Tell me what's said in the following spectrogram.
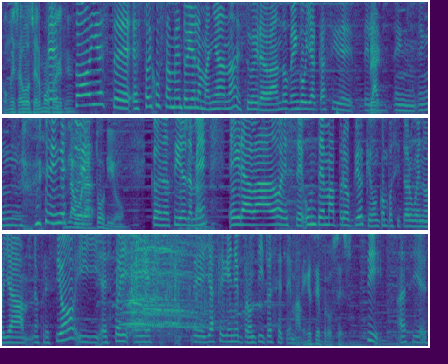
con esa voz hermosa que tienes? Estoy, este, estoy justamente hoy en la mañana, estuve grabando, vengo ya casi de, de la, Sí. en, en un, en un Un estudio laboratorio. Conocido musical. también. He grabado este, un tema propio que un compositor bueno ya me ofreció y estoy en eso. De- ya se viene prontito ese tema. En ese proceso. Sí, así es.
